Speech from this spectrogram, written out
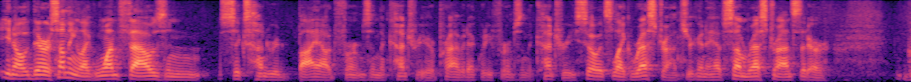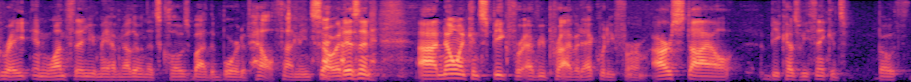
you know, there are something like 1,600 buyout firms in the country or private equity firms in the country. So it's like restaurants. You're going to have some restaurants that are great in one thing, you may have another one that's closed by the Board of Health. I mean, so it isn't, uh, no one can speak for every private equity firm. Our style, because we think it's both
